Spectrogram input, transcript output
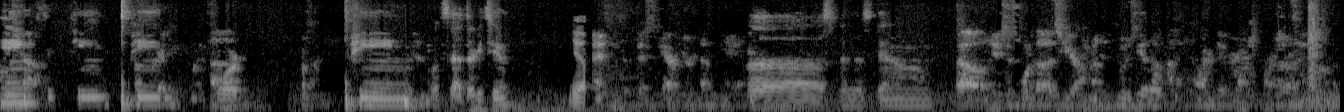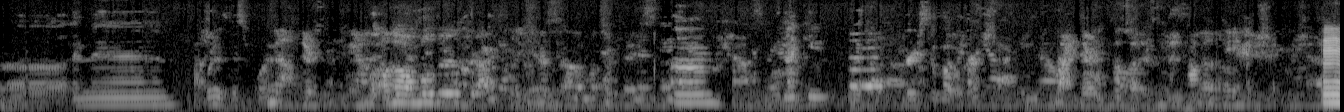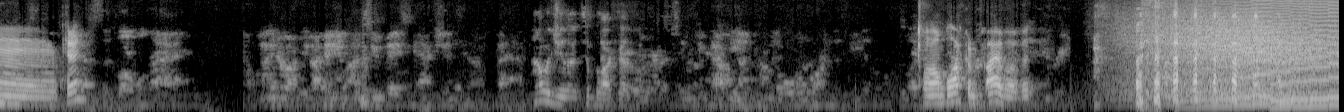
Ping, 16, ping, 24, ping, what's that, 32? Yep. Uh, spin this down. So it's just one of those here. Who's the other? Uh, and then, what is this for? Um, attacking with Grace of Level Crush. Hmm, okay. How would you like to block that Level Crush? Well, I'm blocking five of it.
